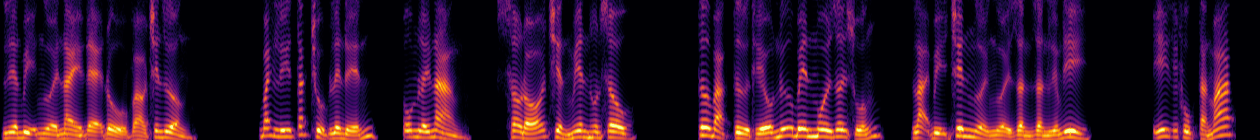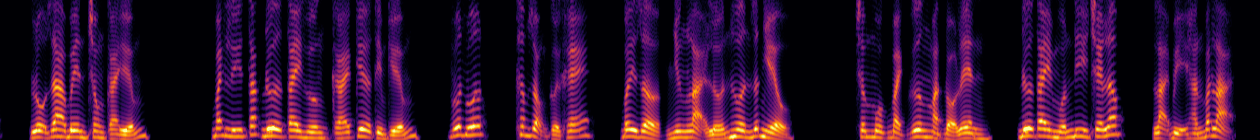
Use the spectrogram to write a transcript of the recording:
liền bị người này đè đổ vào trên giường. Bách Lý Tắc chụp lên đến, ôm lấy nàng, sau đó triển miên hôn sâu. Tơ bạc từ thiếu nữ bên môi rơi xuống, lại bị trên người người dần dần liếm đi. Y phục tàn mát, lộ ra bên trong cái yếm. Bách Lý Tắc đưa tay hướng cái kia tìm kiếm, vướt vướt, thấp giọng cười khẽ, bây giờ nhưng lại lớn hơn rất nhiều. Trầm Mục Bạch gương mặt đỏ lên, đưa tay muốn đi che lấp, lại bị hắn bắt lại.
